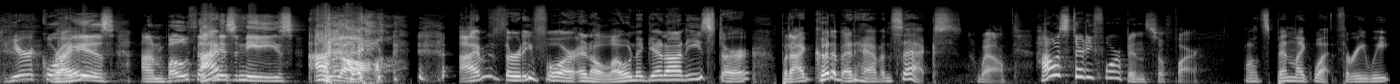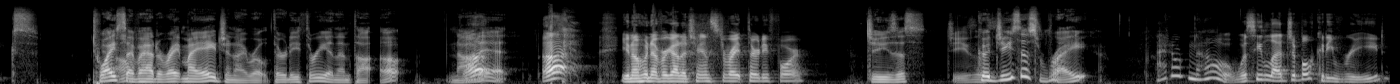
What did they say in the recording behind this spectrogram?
Here Korey Right? is on both of I'm- his knees for y'all. I'm 34 and alone again on Easter, but I could have been having sex. well, how has 34 been so far? Well, it's been like what, three weeks? Twice I've had to write my age, and I wrote 33 and then thought, oh, not Uh. it. Ah! You know who never got a chance to write 34? Jesus. Jesus. Could Jesus write? I don't know. Was he legible? Could he read?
